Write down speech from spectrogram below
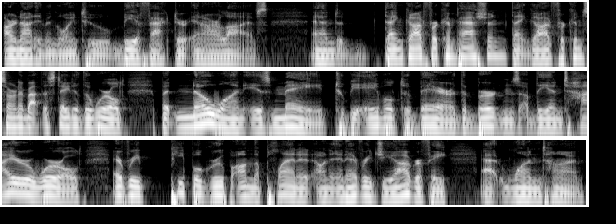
are not even going to be a factor in our lives. And thank God for compassion. Thank God for concern about the state of the world. But no one is made to be able to bear the burdens of the entire world, every people group on the planet, on, in every geography at one time.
